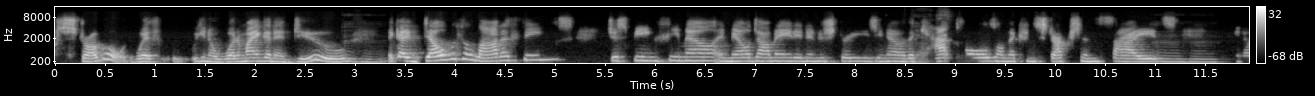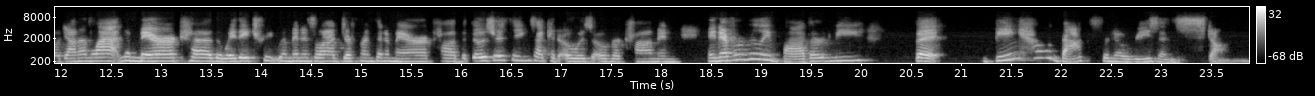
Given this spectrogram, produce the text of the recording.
struggled with, you know, what am I going to do? Mm-hmm. Like I dealt with a lot of things just being female in male dominated industries, you know, the yes. cat calls on the construction sites, mm-hmm. you know, down in Latin America, the way they treat women is a lot different than America. But those are things I could always overcome and it never really bothered me. But being held back for no reason stung.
